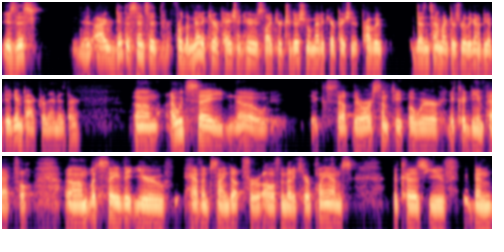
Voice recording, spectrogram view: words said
is this I get the sense that for the Medicare patient who's like your traditional Medicare patient, it probably doesn't sound like there's really going to be a big impact for them, is there? Um, I would say no, except there are some people where it could be impactful. Um, let's say that you haven't signed up for all of the Medicare plans because you've been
